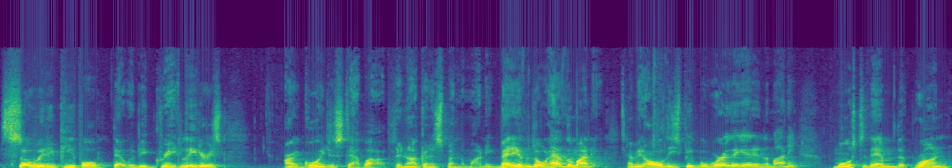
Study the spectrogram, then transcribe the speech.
so many people that would be great leaders aren't going to step up. They're not going to spend the money. Many of them don't have the money. I mean, all these people, where are they getting the money? Most of them that run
